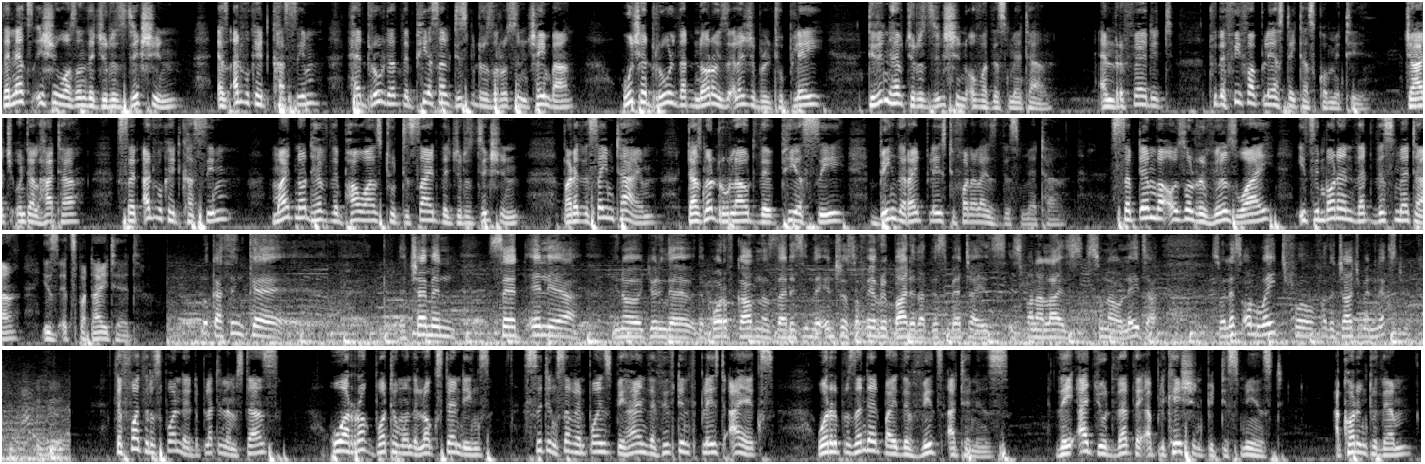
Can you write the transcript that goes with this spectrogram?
The next issue was on the jurisdiction, as Advocate Cassim had ruled that the PSL Dispute Resolution Chamber, which had ruled that Ndoro is eligible to play, didn't have jurisdiction over this matter, and referred it to the FIFA Player Status Committee. Judge Untal Hatta said Advocate Cassim might not have the powers to decide the jurisdiction, but at the same time does not rule out the PSC being the right place to finalize this matter. September also reveals why it's important that this matter is expedited. Look, I think uh, the chairman said earlier, you know, during the, the Board of Governors, that it's in the interest of everybody that this matter is, is finalized sooner or later. So let's all wait for, for the judgment next week. Mm-hmm. The fourth responded, Platinum Stars, who are rock bottom on the log standings, sitting seven points behind the 15th placed Ajax, were represented by the Wits attorneys. They argued that the application be dismissed. According to them,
